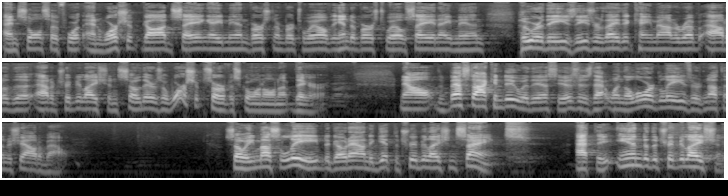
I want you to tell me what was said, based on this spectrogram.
and so on and so forth, and worship God, saying Amen. Verse number 12, the end of verse 12, saying Amen. Who are these? These are they that came out of, out of, the, out of tribulation. So there's a worship service going on up there. Now, the best I can do with this is, is that when the Lord leaves, there's nothing to shout about. So he must leave to go down to get the tribulation saints at the end of the tribulation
